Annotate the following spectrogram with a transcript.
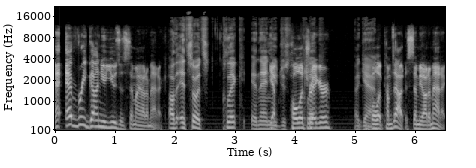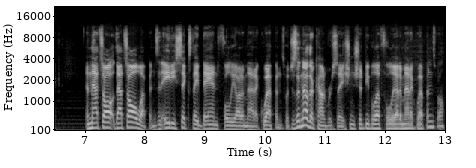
no. Every gun you use is semi-automatic. Oh, it's so it's click and then Yep. you just pull a trigger, again. bullet comes out. It's semi-automatic, and that's all. That's all weapons. In '86, they banned fully automatic weapons, which is another conversation. Should people have fully automatic weapons? Well,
